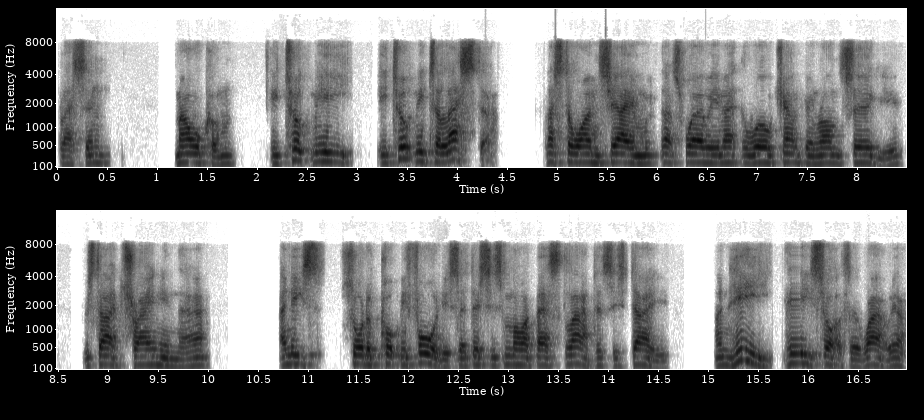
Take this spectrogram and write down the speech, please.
bless him, Malcolm, he took me he took me to Leicester, Leicester YMCA, and that's where we met the world champion Ron Sergiu. We started training there, and he's sort of put me forward. He said, "This is my best lad. This is Dave," and he he sort of said, "Wow, yeah,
